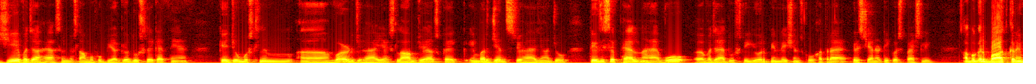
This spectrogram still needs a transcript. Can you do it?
ये वजह है असल में इस्लामोफोबिया की। और दूसरे कहते हैं कि जो मुस्लिम वर्ड जो है या इस्लाम जो है, उसका एक इमरजेंस जो है या जो तेज़ी से फैलना है, वो वजह है दूसरी यूरोपियन नेशंस को ख़तरा है क्रिश्चियनिटी को स्पेशली अब अगर बात करें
